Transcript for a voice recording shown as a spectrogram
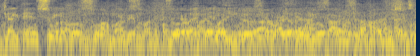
ndipo sura kugwambire matoka hayo abantu bahagije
